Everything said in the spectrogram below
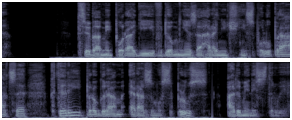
Třeba mi poradí v domě zahraniční spolupráce, který program Erasmus Plus administruje.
